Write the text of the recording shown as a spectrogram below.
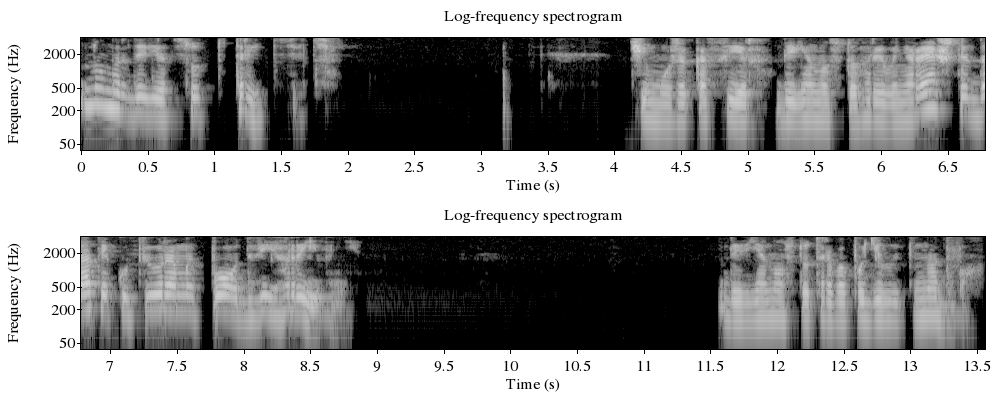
Номер 930. Чи може касир 90 гривень решти дати купюрами по 2 гривні? 90 треба поділити на 2.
